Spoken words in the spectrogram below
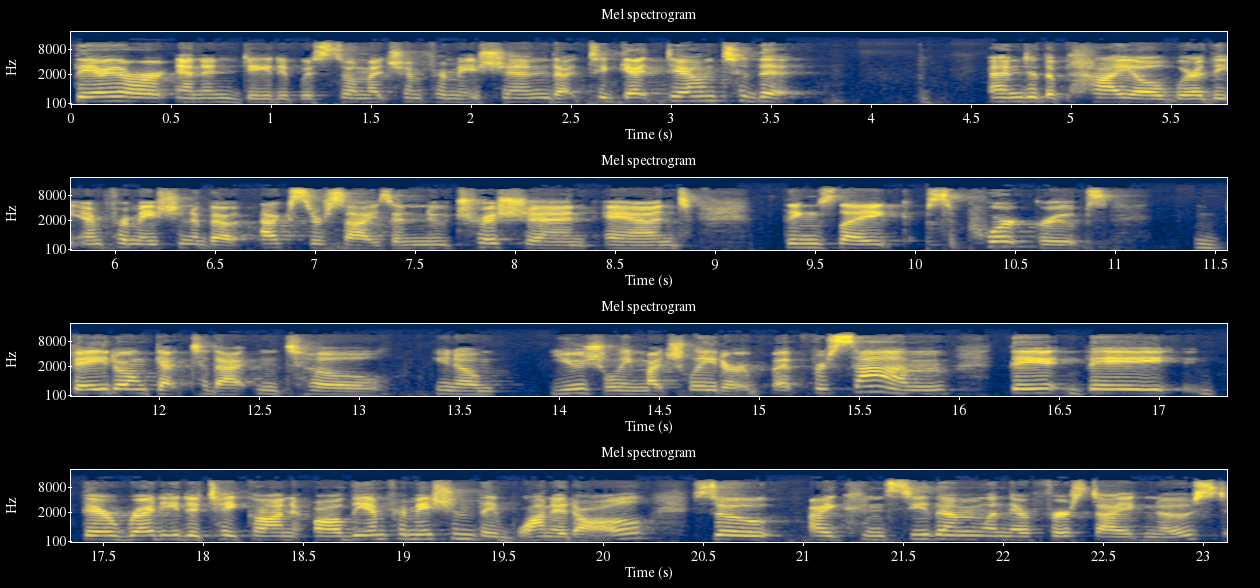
they are inundated with so much information that to get down to the end of the pile where the information about exercise and nutrition and things like support groups, they don't get to that until, you know, usually much later. But for some they they they're ready to take on all the information. They want it all. So i can see them when they're first diagnosed.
